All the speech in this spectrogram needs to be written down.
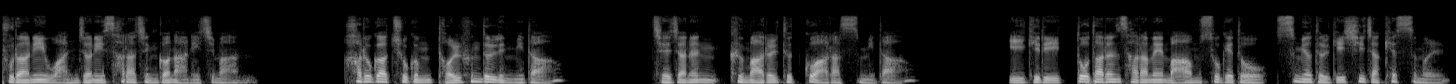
불안이 완전히 사라진 건 아니지만 하루가 조금 덜 흔들립니다. 제자는 그 말을 듣고 알았습니다. 이 길이 또 다른 사람의 마음 속에도 스며들기 시작했음을.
